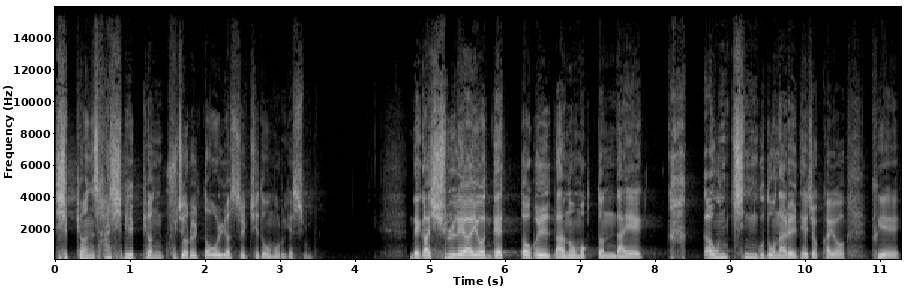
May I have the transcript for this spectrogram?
10편 41편 9절을 떠올렸을지도 모르겠습니다. 내가 신뢰하여 내 떡을 나눠 먹던 나의 가까운 친구도 나를 대적하여 그의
